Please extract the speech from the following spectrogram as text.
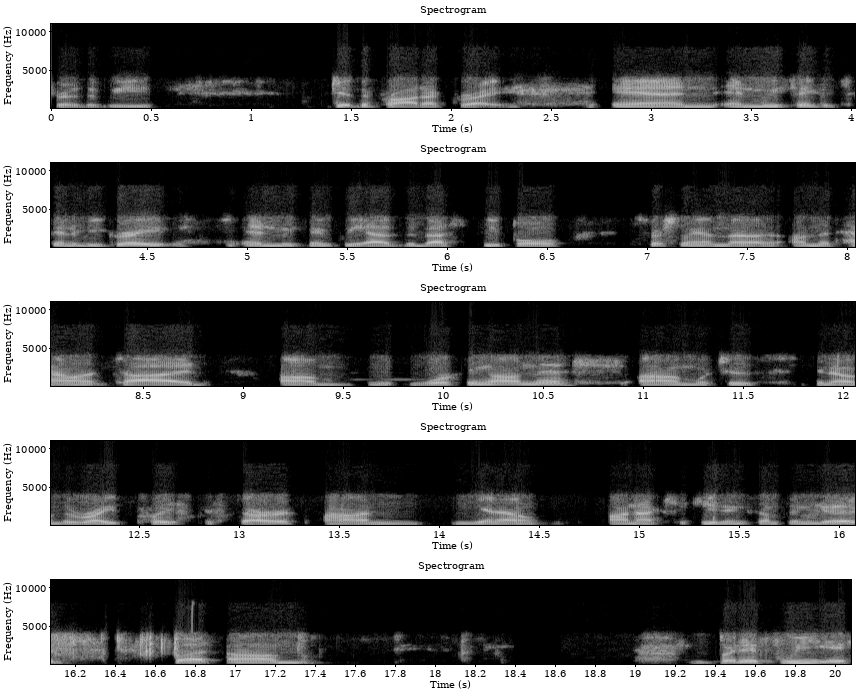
sure that we get the product right, and and we think it's going to be great, and we think we have the best people, especially on the on the talent side. Um, working on this, um, which is you know the right place to start on you know on executing something good. But um, but if we if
